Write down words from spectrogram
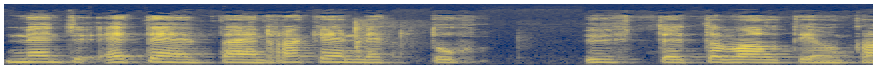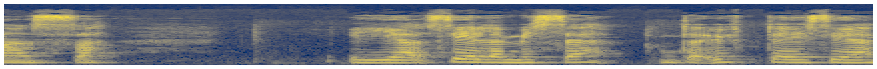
menty eteenpäin, rakennettu yhteyttä valtion kanssa ja siellä, missä yhteisiä,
